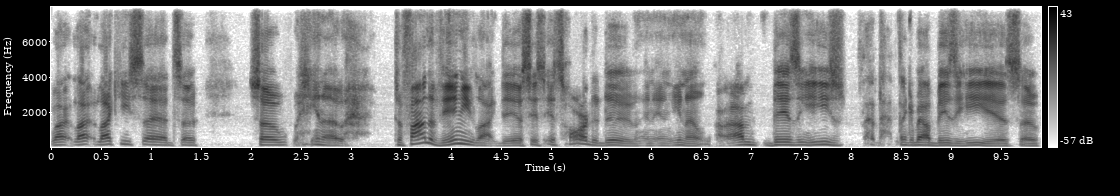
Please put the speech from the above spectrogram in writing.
like like like he said, so so you know, to find a venue like this, it's it's hard to do, and and you know, I'm busy. He's think about how busy he is, so.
